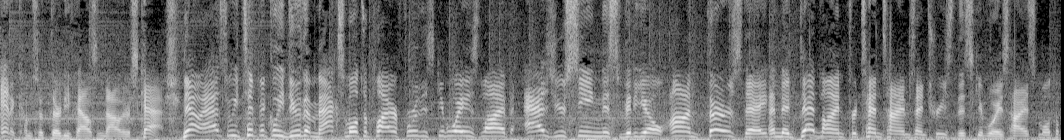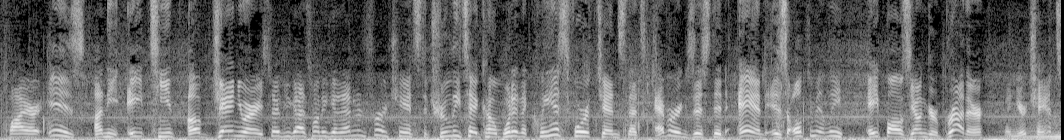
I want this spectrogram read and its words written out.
and it comes with $30,000 cash. Now, as we typically do, the max multiplier for this giveaway is live as you're seeing this video on Thursday, and the deadline for 10 times entries, this giveaway's highest multiplier, is on the 18th of January. So if you guys want to get entered for a chance to truly take home one of the cleanest fourth gens that's ever existed and is ultimately 8 Ball's younger brother, then your chance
